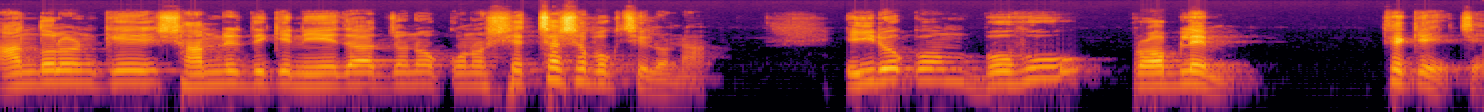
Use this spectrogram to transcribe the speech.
আন্দোলনকে সামনের দিকে নিয়ে যাওয়ার জন্য কোনো স্বেচ্ছাসেবক ছিল না। এই রকম বহু প্রবলেম থেকেছে।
